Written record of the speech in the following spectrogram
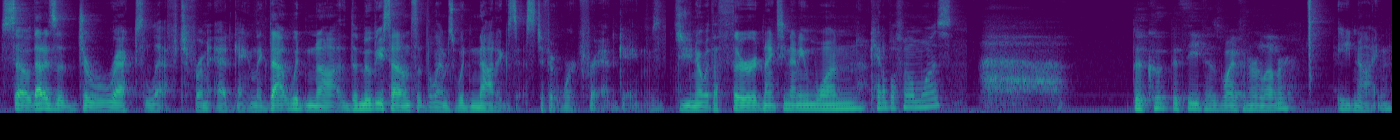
So that is a direct lift from Ed Gein. Like that would not the movie Silence of the Lambs would not exist if it weren't for Ed Gein. Do you know what the third 1991 cannibal film was? The cook, the thief, his wife, and her lover. 89.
